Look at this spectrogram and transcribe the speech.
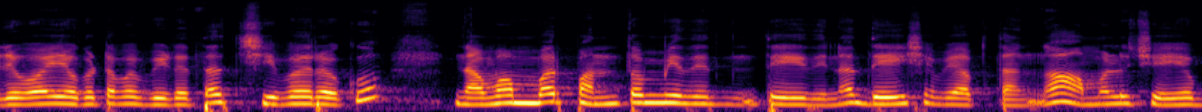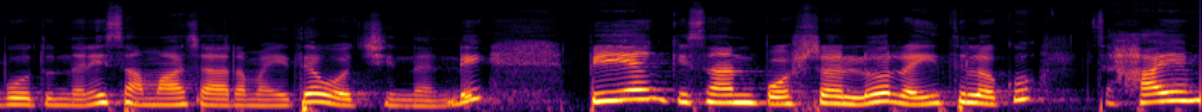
ఇరవై ఒకటవ విడత చివరకు నవంబర్ పంతొమ్మిది తేదీన దేశవ్యాప్తంగా అమలు చేయబోతుందని సమాచారం అయితే వచ్చిందండి. పిఎం కిసాన్ పోస్టర్లో రైతులకు సహాయం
